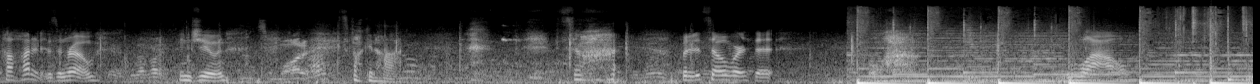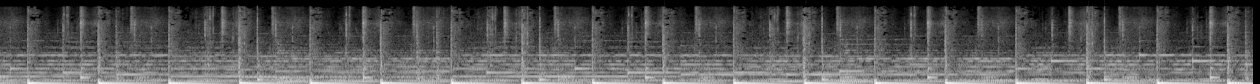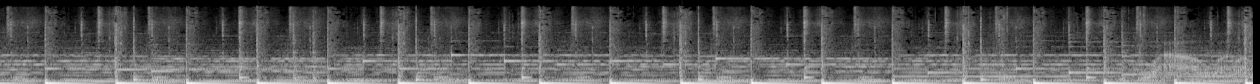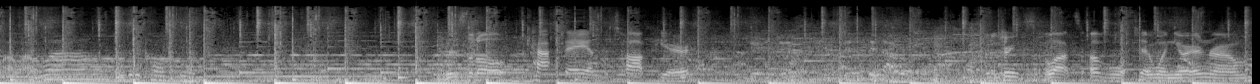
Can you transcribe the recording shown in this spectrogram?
how hot it is in Rome in June, Some water. it's fucking hot. it's so hot, but it's so worth it. Wow. Wow. Of water when you're in Rome.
